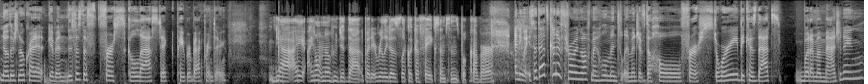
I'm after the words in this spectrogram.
No, there's no credit given. This is the first scholastic paperback printing. Yeah, I, I don't know who did that, but it really does look like a fake Simpsons book cover. Anyway, so that's kind of throwing off my whole mental image of the whole first story because that's what I'm imagining.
